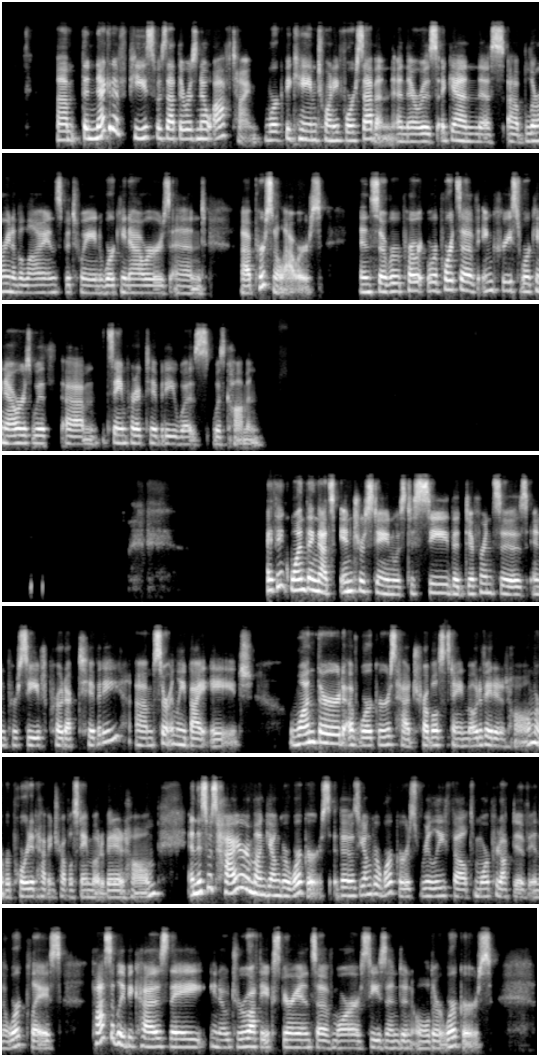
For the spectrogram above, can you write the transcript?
Um, the negative piece was that there was no off time. Work became 24 7. And there was, again, this uh, blurring of the lines between working hours and uh, personal hours. And so report, reports of increased working hours with um, same productivity was, was common. I think one thing that's interesting was to see the differences in perceived productivity, um, certainly by age. One third of workers had trouble staying motivated at home or reported having trouble staying motivated at home. And this was higher among younger workers. Those younger workers really felt more productive in the workplace, possibly because they, you know, drew off the experience of more seasoned and older workers.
